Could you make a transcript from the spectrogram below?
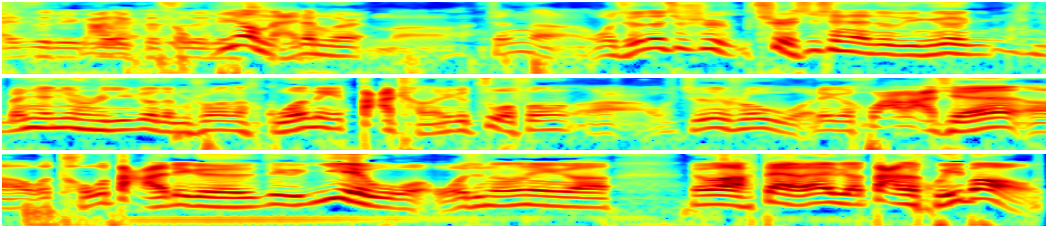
来自这个阿贾克斯的，有必要买这么多人吗？真的，我觉得就是切尔西现在就是一个完全就是一个怎么说呢？国内大厂的这个作风啊，我觉得说我这个花大钱啊，我投大的这个这个业务，我就能那个对吧？带来比较大的回报，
